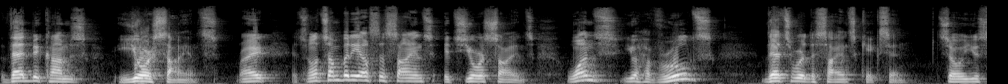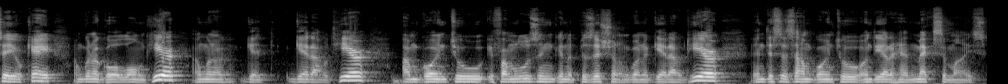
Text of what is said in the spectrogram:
That becomes your science, right? It's not somebody else's science, it's your science. Once you have rules, that's where the science kicks in. So you say, okay, I'm gonna go along here, I'm gonna get get out here, I'm going to if I'm losing in a position, I'm gonna get out here, and this is I'm going to, on the other hand, maximize,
